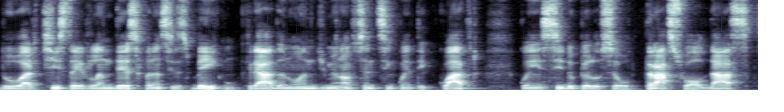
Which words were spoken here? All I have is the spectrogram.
do artista irlandês Francis Bacon, criada no ano de 1954, conhecido pelo seu traço audaz.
